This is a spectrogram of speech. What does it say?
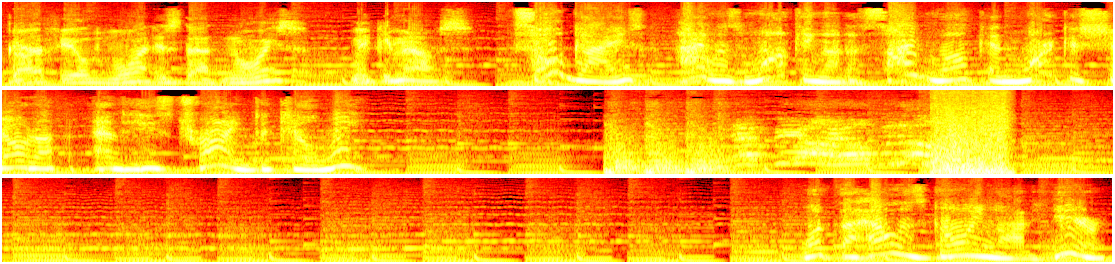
Garfield, what is that noise? Mickey Mouse. So guys, I was walking on a sidewalk and Marcus showed up and he's trying to kill me. FBI, open up! What the hell is going on here?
